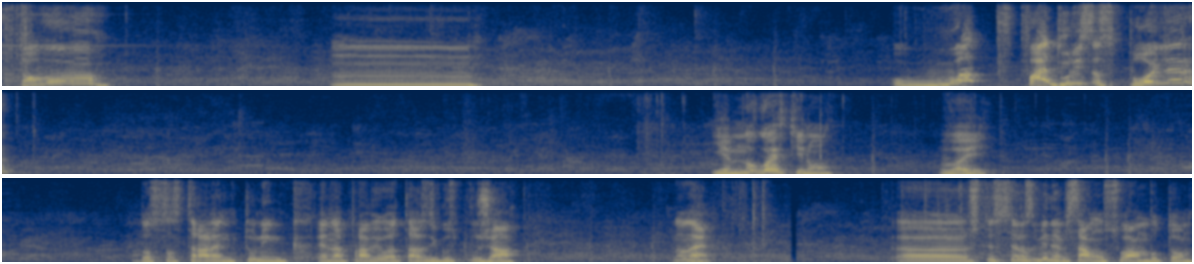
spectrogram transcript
Готово. What? Това е дори с спойлер? И е много ефтино. Въй. Доста странен тунинг е направила тази госпожа. Но не. Е, ще се разминем само с ламбото,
